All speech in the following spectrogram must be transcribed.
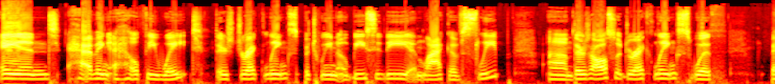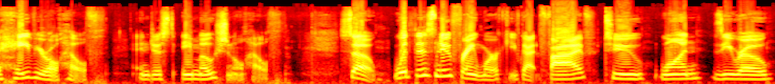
and having a healthy weight. There's direct links between obesity and lack of sleep. Um, there's also direct links with behavioral health and just emotional health. So, with this new framework, you've got five, two, one, zero,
